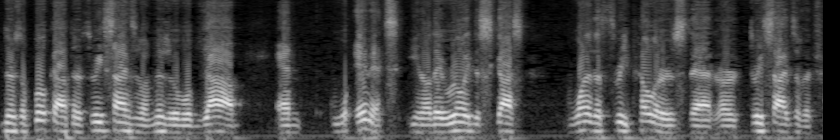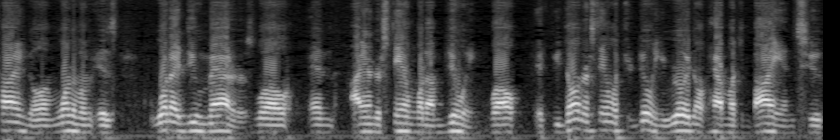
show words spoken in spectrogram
there's a book out there, Three Signs of a Miserable Job, and in it, you know, they really discuss one of the three pillars that are three sides of a triangle, and one of them is what I do matters. Well, and I understand what I'm doing. Well, if you don't understand what you're doing, you really don't have much buy-in to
